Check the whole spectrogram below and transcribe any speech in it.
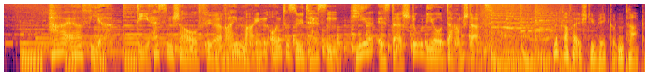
HR4, die Hessenschau für Rhein-Main und Südhessen. Hier ist das Studio Darmstadt. Mit Raphael Stiebeck, guten Tag.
